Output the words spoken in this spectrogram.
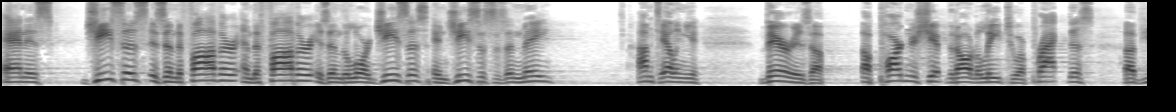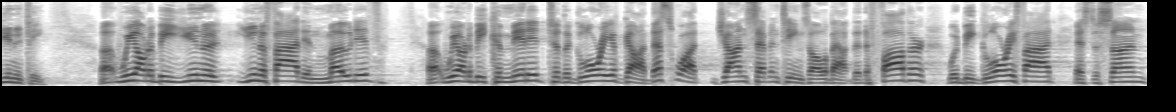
And is Jesus is in the Father, and the Father is in the Lord Jesus, and Jesus is in me. I'm telling you, there is a, a partnership that ought to lead to a practice of unity. Uh, we ought to be uni- unified in motive. Uh, we ought to be committed to the glory of God. That's what John 17 is all about, that the Father would be glorified as the Son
